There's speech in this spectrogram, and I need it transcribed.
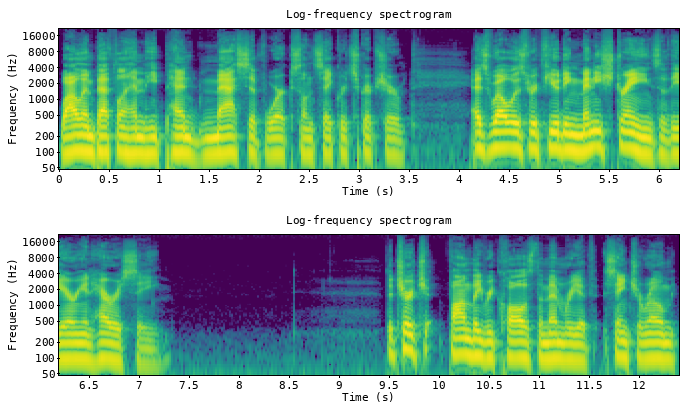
While in Bethlehem, he penned massive works on sacred scripture, as well as refuting many strains of the Arian heresy. The Church fondly recalls the memory of St. Jerome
